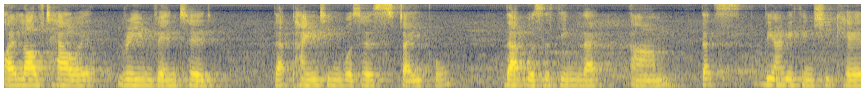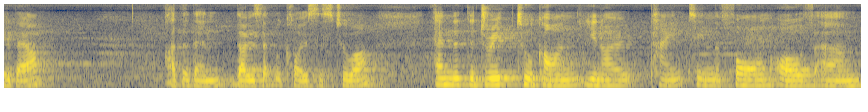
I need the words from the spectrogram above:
I loved how it reinvented that painting was her staple. That was the thing that, um, that's the only thing she cared about, other than those that were closest to her. and that the drip took on, you know, paint in the form of um,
